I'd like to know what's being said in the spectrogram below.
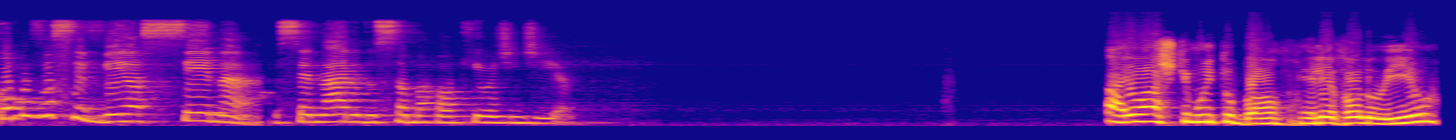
Como você vê a cena, o cenário do samba rock hoje em dia? Ah, eu acho que muito bom. Ele evoluiu.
